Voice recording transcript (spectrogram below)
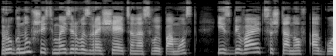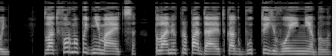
Ругнувшись, Мейзер возвращается на свой помост и сбивает со штанов огонь. Платформа поднимается, пламя пропадает, как будто его и не было.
